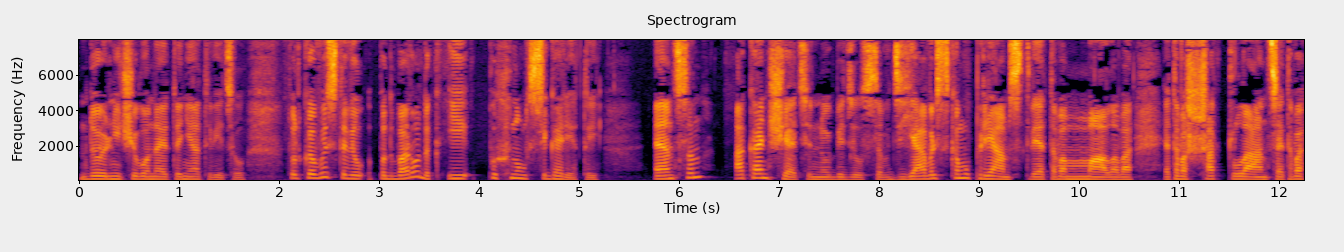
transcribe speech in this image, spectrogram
Дойль ничего на это не ответил, только выставил подбородок и пыхнул сигаретой. Энсон окончательно убедился в дьявольском упрямстве этого малого, этого шотландца, этого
